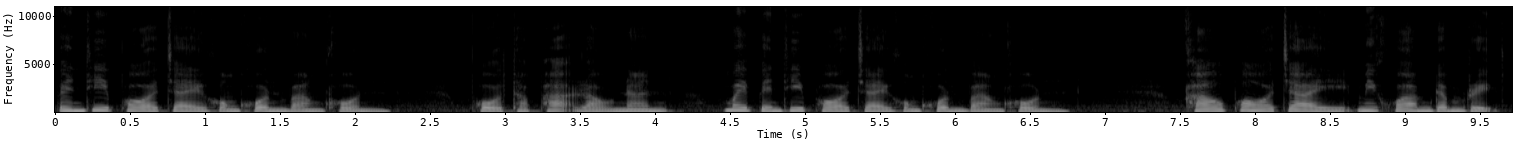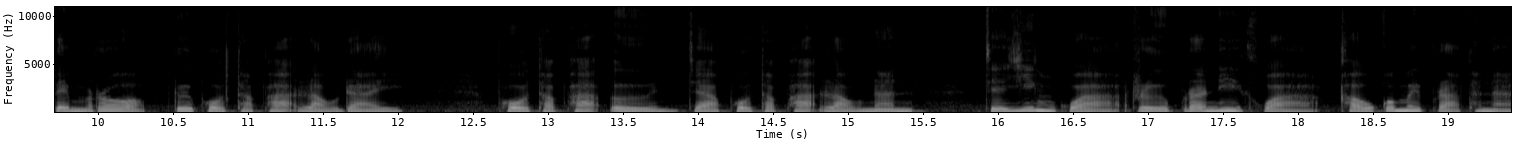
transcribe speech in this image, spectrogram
เป็นที่พอใจของคนบางคน โพธพะเหล่านั้นไม่เป็นที่พอใจของคนบางคน เขาพอใจมีความดำริเต็มรอบด้วยโพธพะเหล่าใด โพธพะอื่นจากโพธพะเหล่านั้น จะยิ่งกว่าหรือประณีกว่าเขาก็ไม่ปรารถนา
